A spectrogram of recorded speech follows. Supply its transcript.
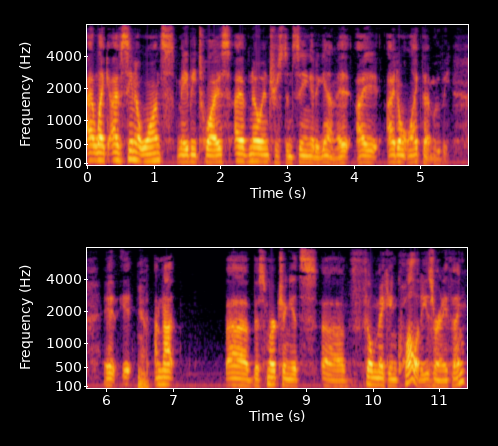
I like I've seen it once, maybe twice. I have no interest in seeing it again. It, I I don't like that movie. It, it Yeah. I'm not uh, besmirching its uh, filmmaking qualities or anything.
